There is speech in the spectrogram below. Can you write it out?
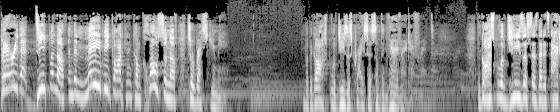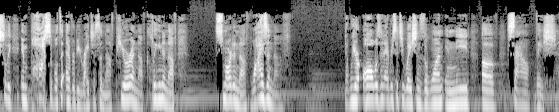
bury that deep enough, and then maybe God can come close enough to rescue me. But the gospel of Jesus Christ says something very, very different. The gospel of Jesus says that it's actually impossible to ever be righteous enough, pure enough, clean enough, smart enough, wise enough, that we are always in every situation the one in need of salvation.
